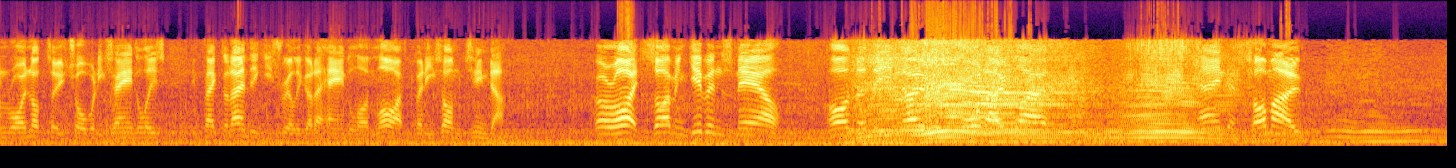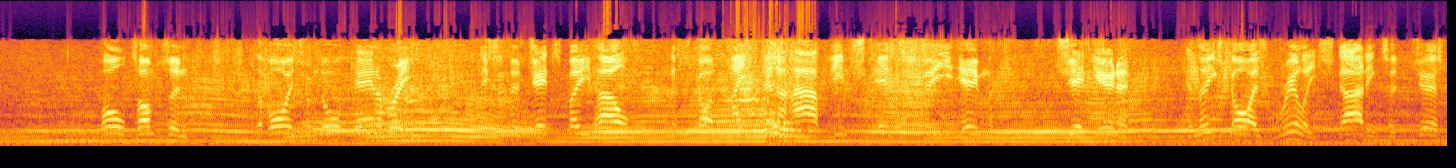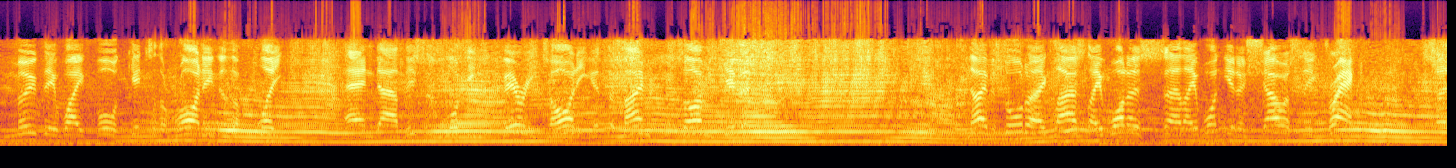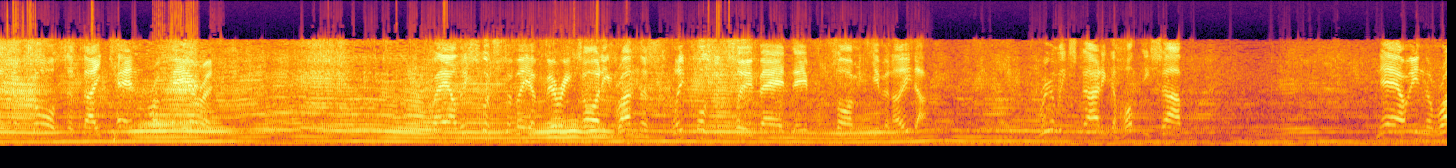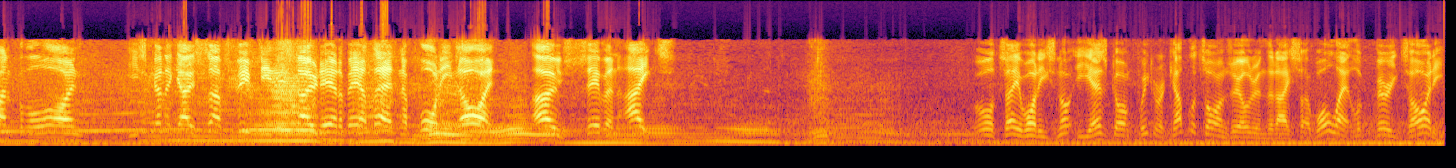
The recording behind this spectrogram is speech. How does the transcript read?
Conroy. Not too sure what his handle is. In fact, I don't think he's really got a handle on life, but he's on Tinder. All right, Simon Gibbons now on the, the no auto. And Tomo. Paul Thompson, the boys from North Canterbury. This is a jet speed hull and a Scott 8.5 inch SCM jet unit. And these guys really starting to just move their way forward, get to the right end of the fleet. And uh, this is looking very tidy at the moment for Simon Gibbons. Novus Auto Glass, they want us, uh, they want you to show us the track so of course that they can prepare it. Wow, this looks to be a very tidy run. The split wasn't too bad there from Simon Gibbon either. Really starting to hot this up now in the run for the line. He's going to go sub 50, there's no doubt about that, and a 49.078. Well, I'll tell you what, he's not. He has gone quicker a couple of times earlier in the day. So while that looked very tidy,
